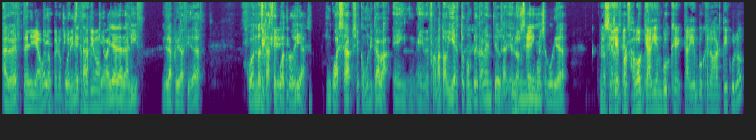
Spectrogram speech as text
Albert, te diría, bueno, que- pero que por este Meta, motivo. que vaya de Adalid, de la privacidad, cuando hasta hace cuatro días en WhatsApp se comunicaba en, en formato abierto completamente, o sea, ya ni un mínimo de seguridad. Pero sí sé, que, sé. por favor, que alguien busque, que alguien busque los artículos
